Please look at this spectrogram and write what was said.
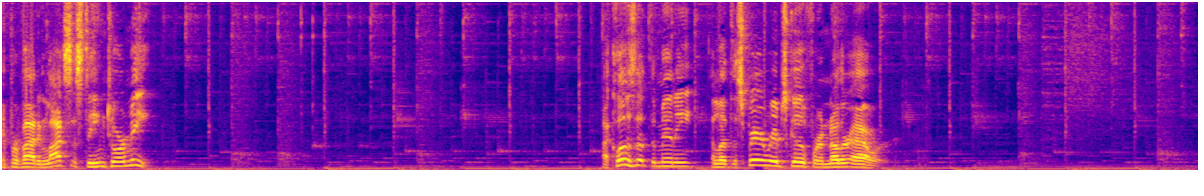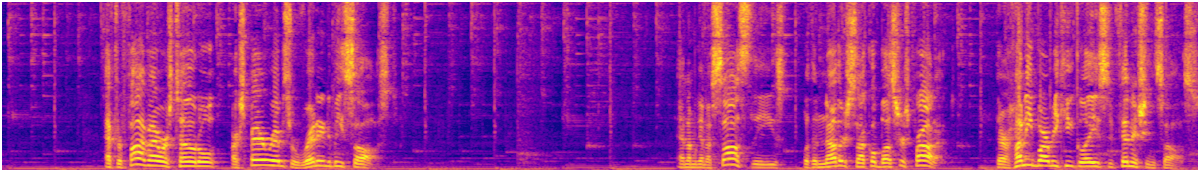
and providing lots of steam to our meat. I close up the Mini and let the spare ribs go for another hour. After 5 hours total, our spare ribs were ready to be sauced. And I'm going to sauce these with another Suckle Busters product, their honey barbecue glazed and finishing sauce,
